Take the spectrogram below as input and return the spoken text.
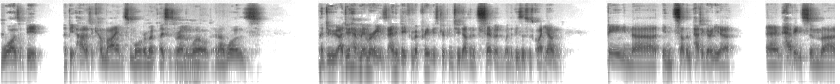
was a bit a bit harder to come by in some more remote places around mm. the world. And I was I do I do have memories, and indeed from a previous trip in 2007 when the business was quite young, being in uh, in southern Patagonia and having some uh,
